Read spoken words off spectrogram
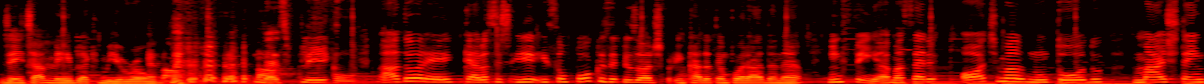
Gente, amei Black Mirror. É bafo, é bafo. Netflix. Adorei. Quero assistir. E, e, são poucos episódios em cada temporada, né? Enfim, é uma série ótima no todo, mas tem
